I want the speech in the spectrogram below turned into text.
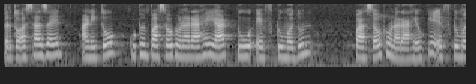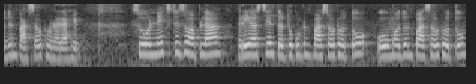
तर तो असा जाईल. आणि तो कुठून पासआउट होणार आहे? या टू एफ टूमधून पासआउट होणार आहे ओके एफ टूमधून पासआउट होणार आहे. सो नेक्स्ट जो आपला रे असेल तर तो कुठून पासआउट होतो? ओमधून पासआउट होतो.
